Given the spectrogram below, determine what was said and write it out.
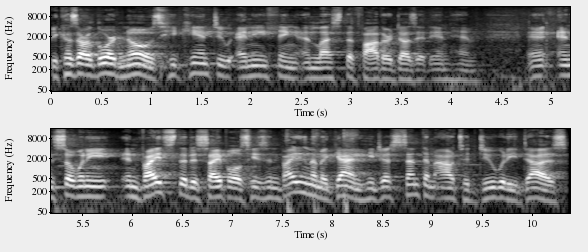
Because our Lord knows he can't do anything unless the Father does it in him. And, and, so when he invites the disciples, he's inviting them again. He just sent them out to do what he does.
